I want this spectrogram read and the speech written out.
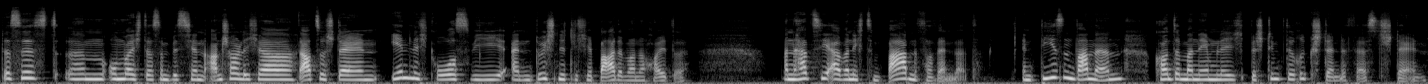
Das ist, ähm, um euch das ein bisschen anschaulicher darzustellen, ähnlich groß wie eine durchschnittliche Badewanne heute. Man hat sie aber nicht zum Baden verwendet. In diesen Wannen konnte man nämlich bestimmte Rückstände feststellen.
